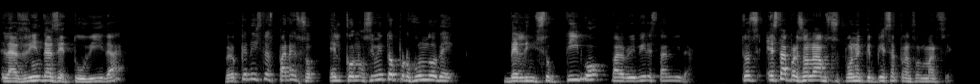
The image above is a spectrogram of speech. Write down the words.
las riendas de tu vida. Pero ¿qué necesitas para eso? El conocimiento profundo de, del instructivo para vivir esta vida. Entonces, esta persona se supone que empieza a transformarse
